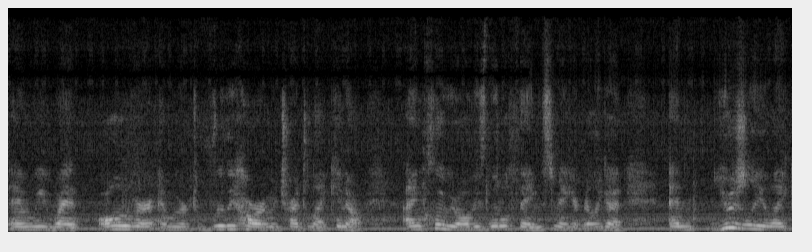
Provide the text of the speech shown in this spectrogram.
And we went all over and we worked really hard and we tried to like, you know, I include all these little things to make it really good. And usually like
